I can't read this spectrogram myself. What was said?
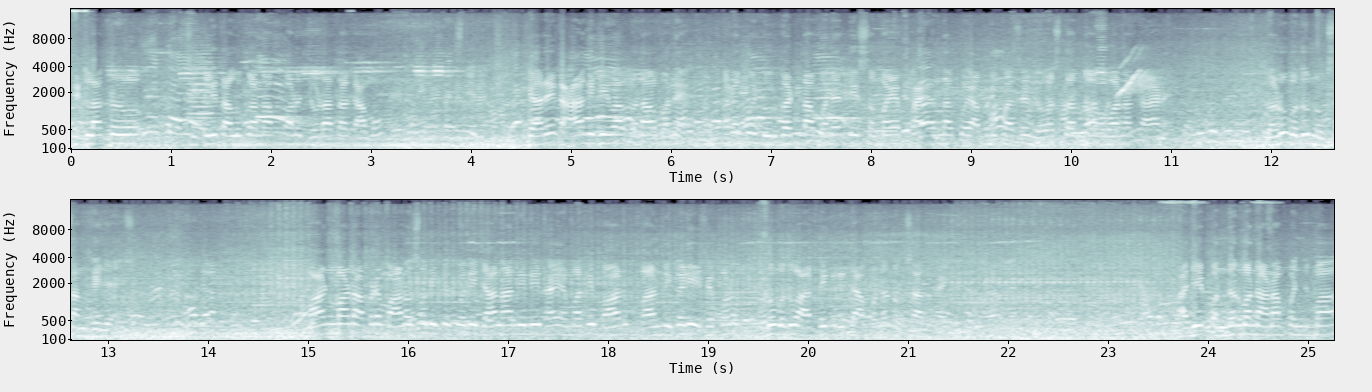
કેટલાક ચીખલી તાલુકાના પણ જોડાતા ગામો. ક્યારેક આગ જેવા બનાવ બને અને કોઈ દુર્ઘટના બને તે સમયે ફાયરના કોઈ આપણી પાસે વ્યવસ્થા ન હોવાના કારણે ઘણું બધું નુકસાન થઈ જાય માંડ માંડ આપણે માણસોની કે કોઈની જાનહાનિ નહીં થાય એમાંથી બહાર બહાર નીકળીએ છીએ, પણ ઘણું બધું આર્થિક રીતે આપણને નુકસાન થાય છે. આજે પંદરમાં નાણાં પંચમાં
